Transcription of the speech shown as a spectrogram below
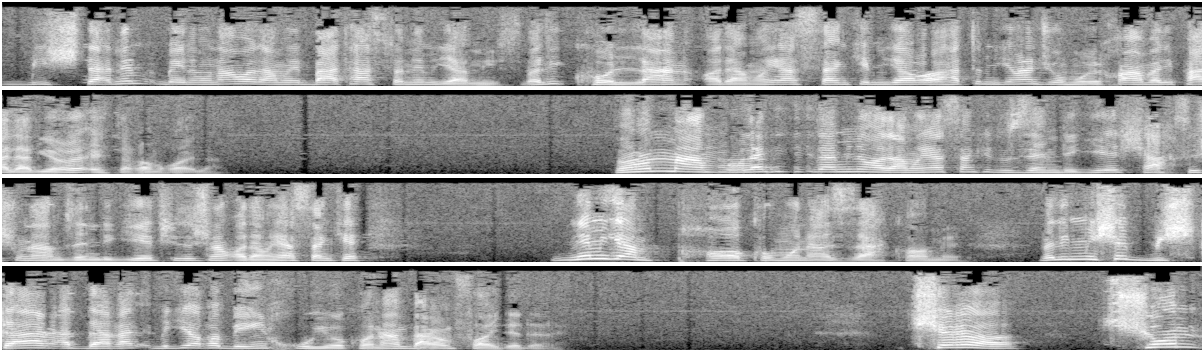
بیشتر. بین اونها آدمای بد هست و نمیگم نیست. ولی کلا آدمایی هستن که میگه آقا حتی میگه من جمهوری خواهم ولی پهلوی ها رو احترام قائلم. و من معمولا دیدم این آدمایی هستن که تو زندگی شخصیشون هم زندگی چیزشون هم آدمایی هستن که نمیگم پاک و منزه کامل ولی میشه بیشتر حداقل بگی آقا به این خوبی بکنم برام فایده داره. چرا؟ چون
